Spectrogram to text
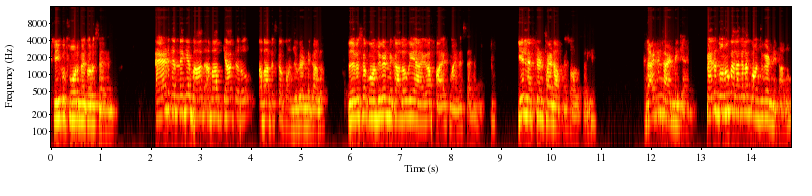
थ्री को फोर में करो सेवन ऐड करने के बाद अब आप क्या करो, अब आप इसका कॉन्जुगेट निकालो। तो जब इसका कॉन्जुगेट निकालोगे आएगा फाइव माइनस सेवन ये लेफ़्ट हैंड साइड आपने सॉल्व कर लिया. राइट हैंड साइड में क्या है? पहले दोनों का अलग अलग कॉन्जुगेट निकालो.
